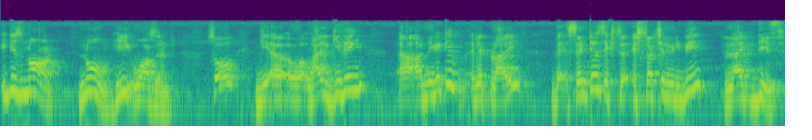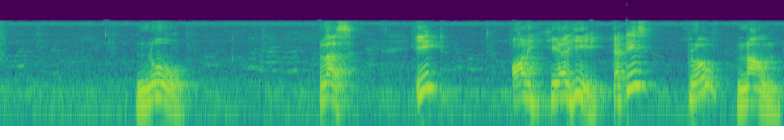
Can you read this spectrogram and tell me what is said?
it is not. No he wasn't. So uh, while giving uh, a negative reply the sentence structure will be like this. No. Plus it or here he that is pronoun.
